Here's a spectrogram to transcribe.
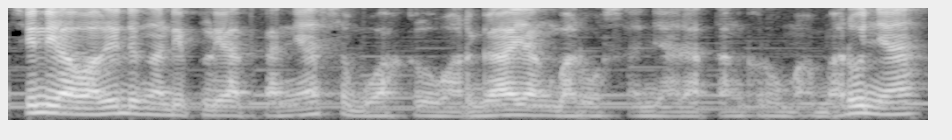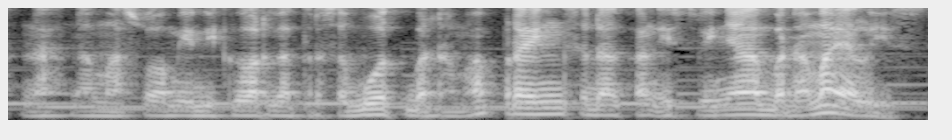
Scene diawali dengan diperlihatkannya sebuah keluarga yang baru saja datang ke rumah barunya. Nah, nama suami di keluarga tersebut bernama Frank, sedangkan istrinya bernama Alice.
